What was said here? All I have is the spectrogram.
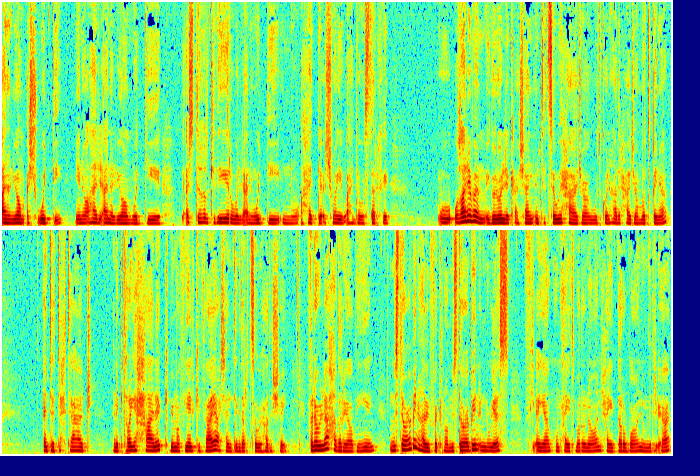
أنا اليوم إيش ودي؟ Know هل أنا اليوم ودي أشتغل كثير ولا أنا ودي إنه أهدأ شوي وأهدى وأسترخي؟ وغالبا يقولون لك عشان أنت تسوي حاجة وتكون هذه الحاجة متقنة أنت تحتاج أنك تريح حالك بما فيه الكفاية عشان تقدر تسوي هذا الشيء. فلو نلاحظ الرياضيين مستوعبين هذه الفكرة مستوعبين أنه يس في أيام هم حيتمرنون حيتدربون ومدري إيه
